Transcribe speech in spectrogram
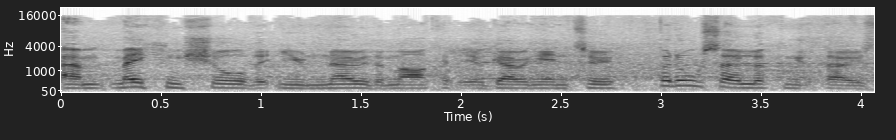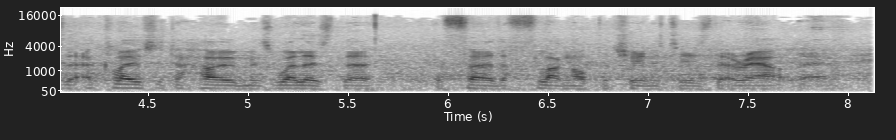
um, making sure that you know the market that you're going into, but also looking at those that are closer to home as well as the, the further flung opportunities that are out there.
